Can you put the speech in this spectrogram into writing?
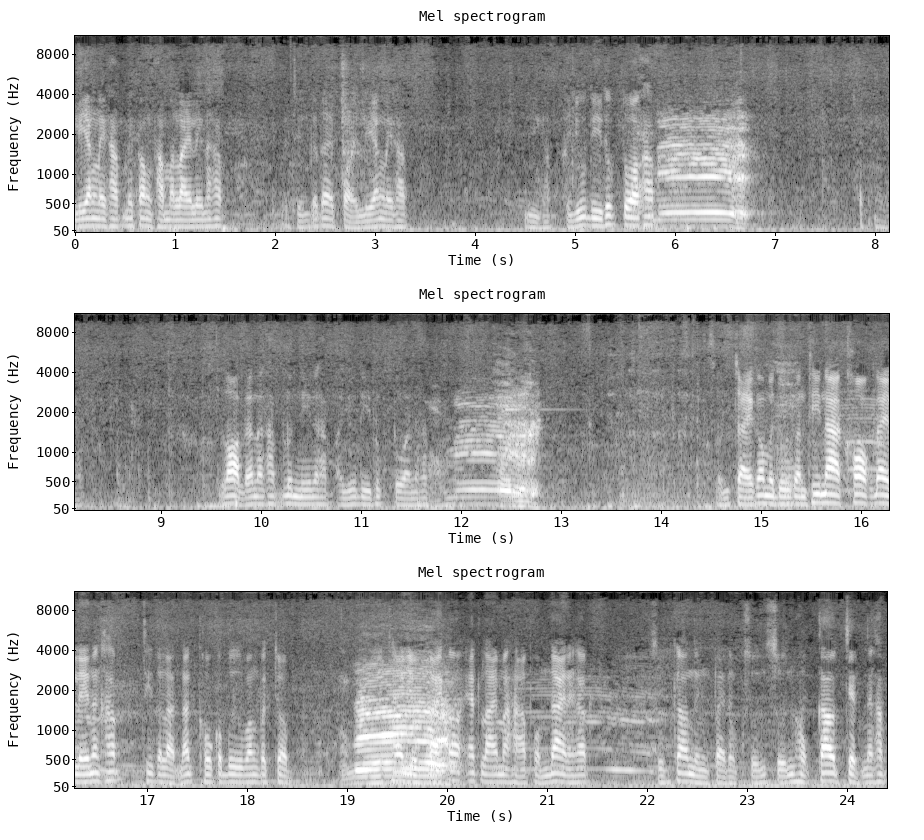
เลี้ยงเลยครับ ไม่ต้องทำอะไรเลยนะครับไปถึงก็ได้ปล่อยเลี้ยงเลยครับนี่ครับ อายุดีทุกตัวครับนี่ครับรอดแล้วนะครับ รุ่นนี้นะครับ อายุดีทุกตัวนะครับ สนใจก็มาดูกันที่หน้าคอกได้เลยนะครับ ที่ตลาดนัดโคกระบือวังประจบหรือถ้าอยู่ไกลก็แอดไลน์มาหาผมได้นะครับ 0918600697 นะครับ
